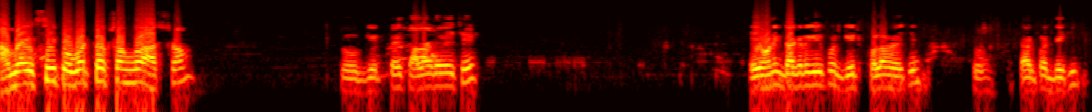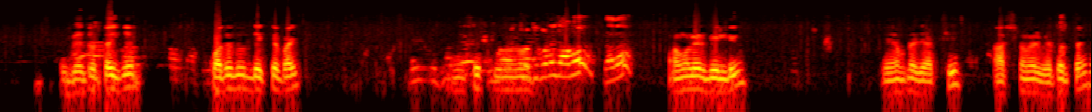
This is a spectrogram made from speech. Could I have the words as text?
আমরা এসেছি প্রবর্তক সংঘ আশ্রম। তো গেটটায় তালা রয়েছে। এই অনেক ডাকাডাকির পর গেট খোলা হয়েছে। তো তারপর দেখি ভেতরটাই যে কত দূর দেখতে পাই। আমলের বিল্ডিং এই আমরা যাচ্ছি আশ্রমের ভেতরটায়।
